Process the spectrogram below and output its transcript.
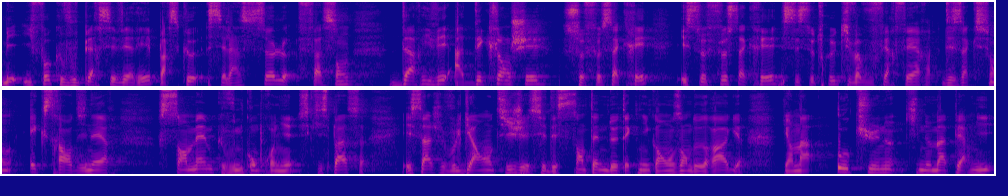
Mais il faut que vous persévérez parce que c'est la seule façon d'arriver à déclencher ce feu sacré. Et ce feu sacré, c'est ce truc qui va vous faire faire des actions extraordinaires sans même que vous ne compreniez ce qui se passe. Et ça, je vous le garantis, j'ai essayé des centaines de techniques en 11 ans de drague. Il n'y en a aucune qui ne m'a permis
